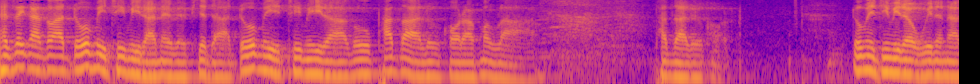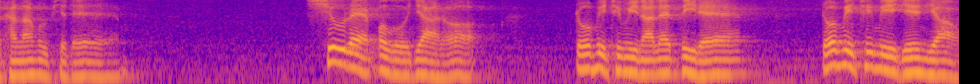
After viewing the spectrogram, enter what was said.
အဲစိတ်ကသွားတိုးမိထိမိတာနဲ့ပဲဖြစ်တာတိုးမိထိမိတာကိုဖတ်တာလို့ခေါ်တာမဟုတ်လားဖတ်တာလို့ခေါ်တာတိုးမိထိမိတော့ဝေဒနာခံစားမှုဖြစ်တယ်ရှုတဲ့ပုဂ္ဂိုလ်ကြတော့တိုးမိထိမိတာလည်းသိတယ်တိုးမိထိမိခြင်းကြောင့်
